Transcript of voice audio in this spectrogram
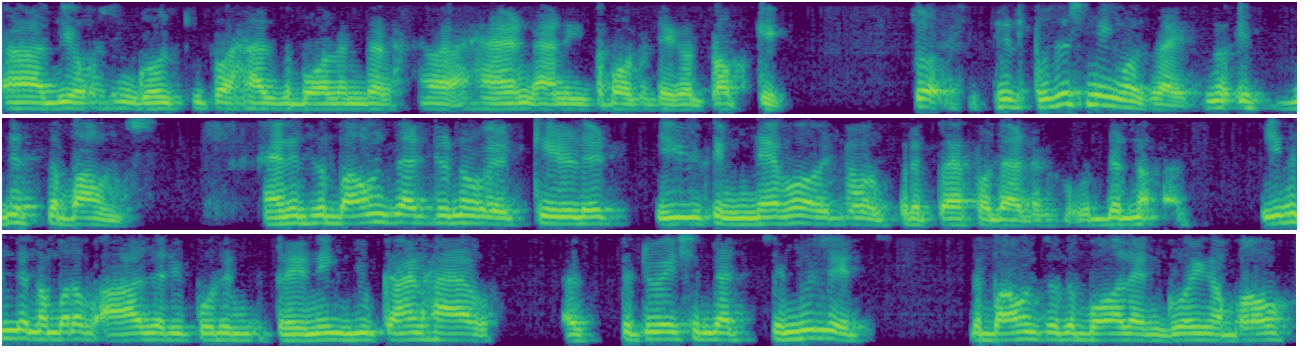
uh, the opposing goalkeeper has the ball in their uh, hand and he's about to take a drop kick. So his positioning was right. You know, it's just the bounce. And it's the bounce that, you know, it killed it. You can never, you know, prepare for that. The, even the number of hours that you put in training, you can't have a situation that simulates the bounce of the ball and going above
